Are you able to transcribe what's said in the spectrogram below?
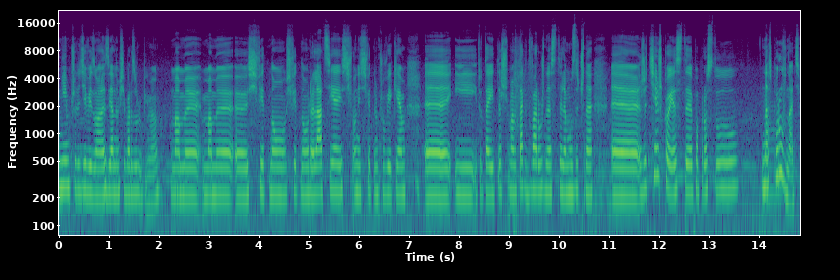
nie wiem, czy ludzie wiedzą, ale z Janem się bardzo lubimy. Mamy, mamy e, świetną, świetną relację, jest, on jest świetnym człowiekiem e, i, i tutaj też mamy tak dwa różne style muzyczne, e, że ciężko jest e, po prostu nas porównać.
